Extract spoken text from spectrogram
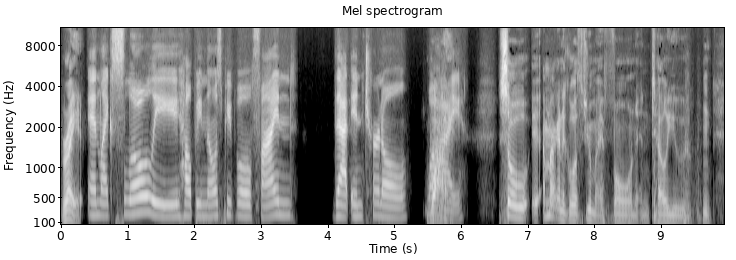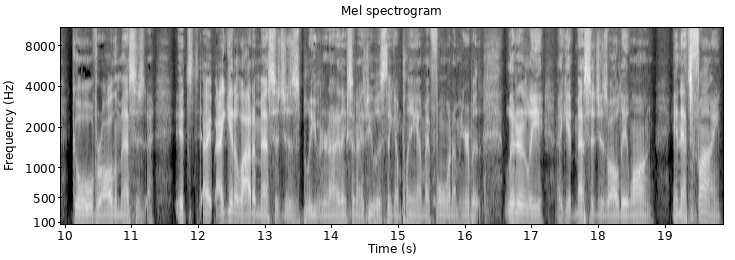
right. and like slowly helping those people find that internal Why? why. So eh, I'm not going to go through my phone and tell you, go over all the messages. It's I, I get a lot of messages, believe it or not. I think sometimes people just think I'm playing on my phone when I'm here, but literally I get messages all day long, and that's fine.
